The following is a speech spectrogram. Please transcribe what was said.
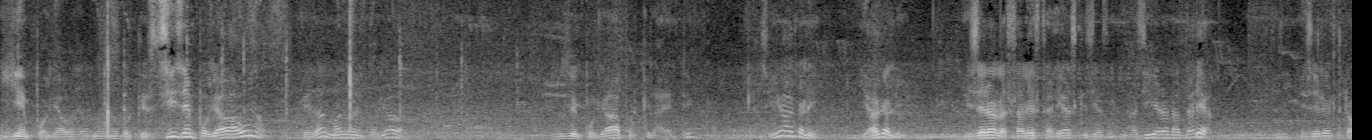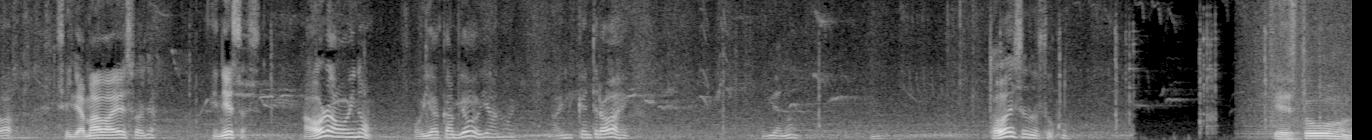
Y empollaba esas manos, porque sí se empollaba uno, esas manos empollaban. Eso se empollaba porque la gente así hágale y hágale. Esas eran las tales tareas que se hacían, así era la tarea, ese era el trabajo. Se llamaba eso allá, en esas. Ahora, hoy no. Hoy ya cambió, ya no, hay ni quien trabaje. Hoy ya no. Todo eso nos tocó. Esto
